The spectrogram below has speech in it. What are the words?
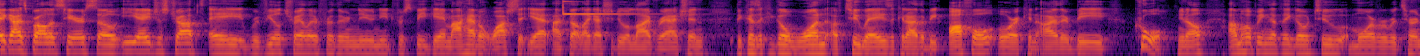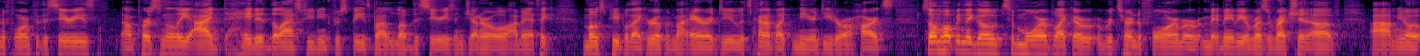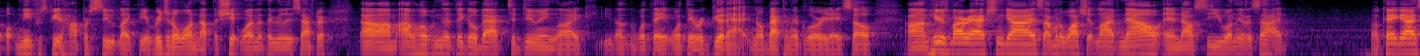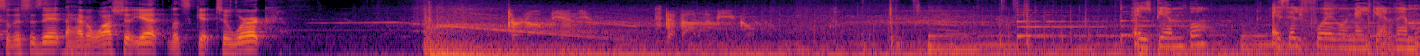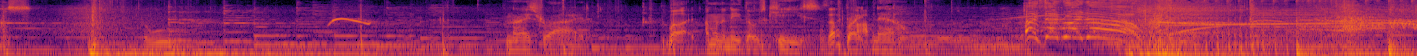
Hey guys, Brallus here. So EA just dropped a reveal trailer for their new Need for Speed game. I haven't watched it yet. I felt like I should do a live reaction because it could go one of two ways. It could either be awful or it can either be cool. You know, I'm hoping that they go to more of a return to form for the series. Um, personally, I hated the last few Need for Speeds, but I love the series in general. I mean, I think most people that grew up in my era do. It's kind of like near and dear to our hearts. So I'm hoping they go to more of like a return to form or maybe a resurrection of, um, you know, Need for Speed Hot Pursuit, like the original one, not the shit one that they released after. Um, I'm hoping that they go back to doing like, you know, what they what they were good at, you know, back in their glory days. So um, here's my reaction, guys. I'm gonna watch it live now, and I'll see you on the other side. Okay, guys, so this is it. I haven't watched it yet. Let's get to work. El tiempo es el fuego en el que ardemos. Nice ride. But I'm gonna need those keys Is that a right cop? now. I said right now!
